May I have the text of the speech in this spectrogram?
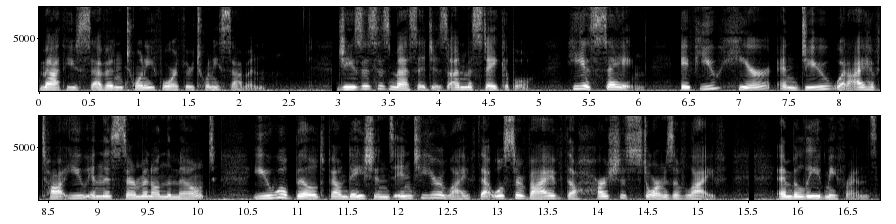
Matthew 7 24 through 27. Jesus' message is unmistakable. He is saying, If you hear and do what I have taught you in this Sermon on the Mount, you will build foundations into your life that will survive the harshest storms of life. And believe me, friends,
